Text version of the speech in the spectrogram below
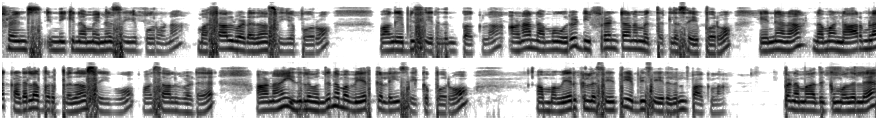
ஃப்ரெண்ட்ஸ் இன்றைக்கி நம்ம என்ன செய்ய போகிறோன்னா மசால் வடை தான் செய்ய போகிறோம் வாங்க எப்படி செய்கிறதுன்னு பார்க்கலாம். ஆனால் நம்ம ஒரு டிஃப்ரெண்ட்டான மெத்தடில் செய்ய போகிறோம் என்னென்னா நம்ம நார்மலாக கடலை பருப்பில் தான் செய்வோம் மசால் வடை. ஆனால் இதில் வந்து நம்ம வேர்க்கடலையும் சேர்க்க போகிறோம் ஆமாம் வேர்க்கடலை சேர்த்து எப்படி செய்கிறதுன்னு பார்க்கலாம். இப்போ நம்ம அதுக்கு முதல்ல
